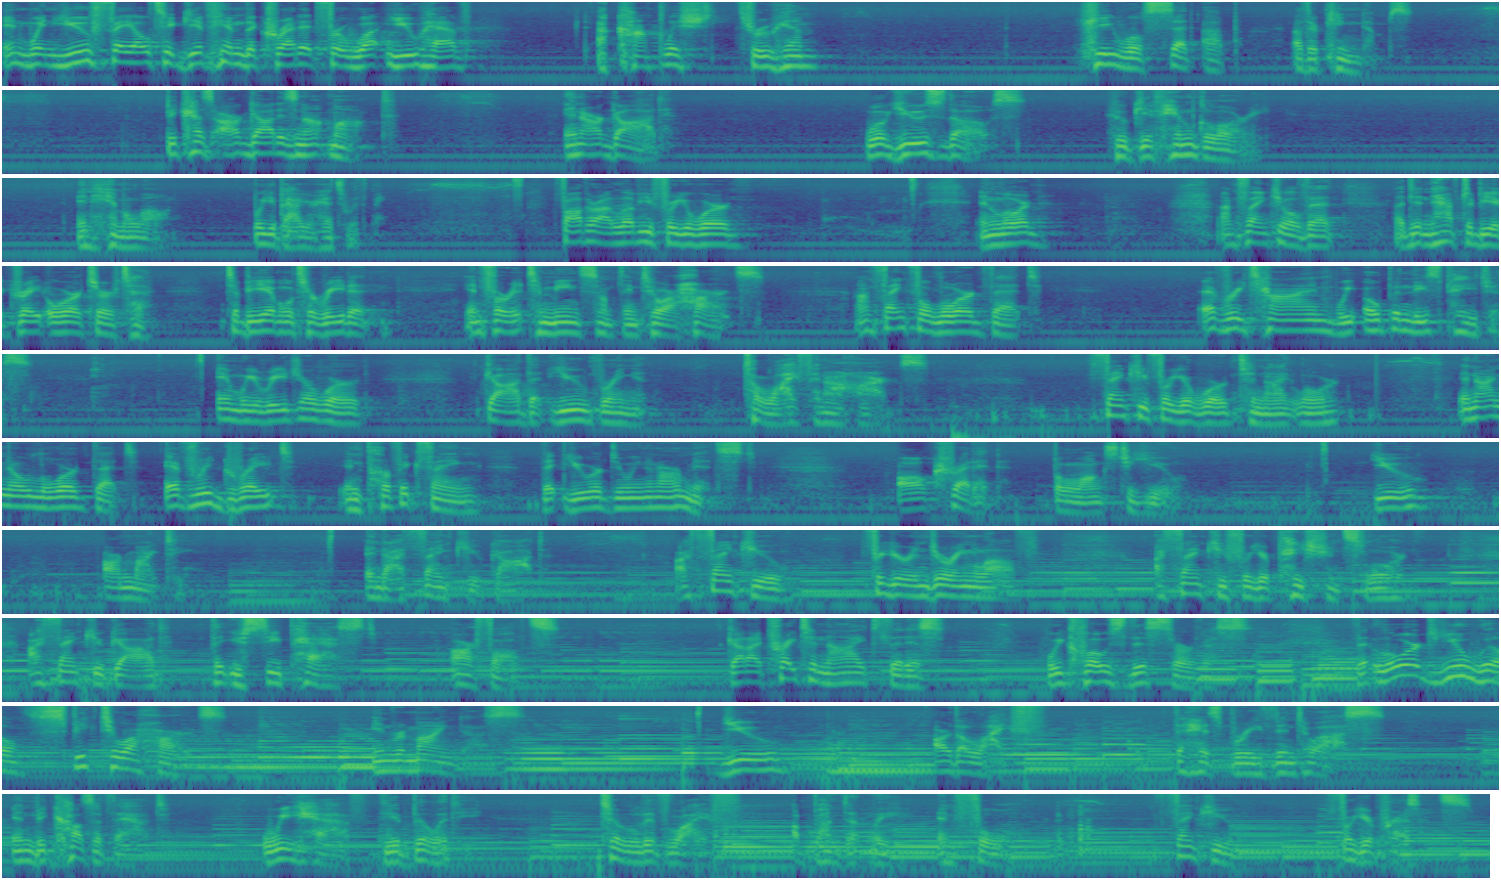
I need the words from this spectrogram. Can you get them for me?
And when you fail to give him the credit for what you have accomplished through him, he will set up other kingdoms because our God is not mocked. And our God will use those who give him glory in him alone. Will you bow your heads with me? Father, I love you for your word. And Lord, I'm thankful that I didn't have to be a great orator to, to be able to read it and for it to mean something to our hearts. I'm thankful, Lord, that every time we open these pages and we read your word, God, that you bring it to life in our hearts. Thank you for your word tonight, Lord. And I know, Lord, that every great and perfect thing that you are doing in our midst, all credit belongs to you. You are mighty. And I thank you, God. I thank you for your enduring love. I thank you for your patience, Lord. I thank you, God, that you see past our faults. God, I pray tonight that as we close this service, that, Lord, you will speak to our hearts and remind us you are the life that has breathed into us. And because of that, we have the ability to live life abundantly and full. Thank you for your presence.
